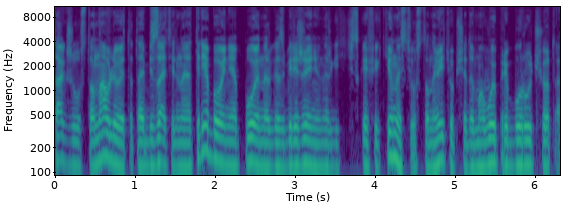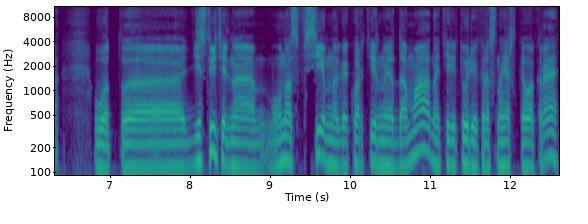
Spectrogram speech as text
также устанавливает это обязательное требование по энергосбережению энергетической эффективности эффективности установить общедомовой прибор учета. Вот. Э, действительно, у нас все многоквартирные дома на территории Красноярского края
